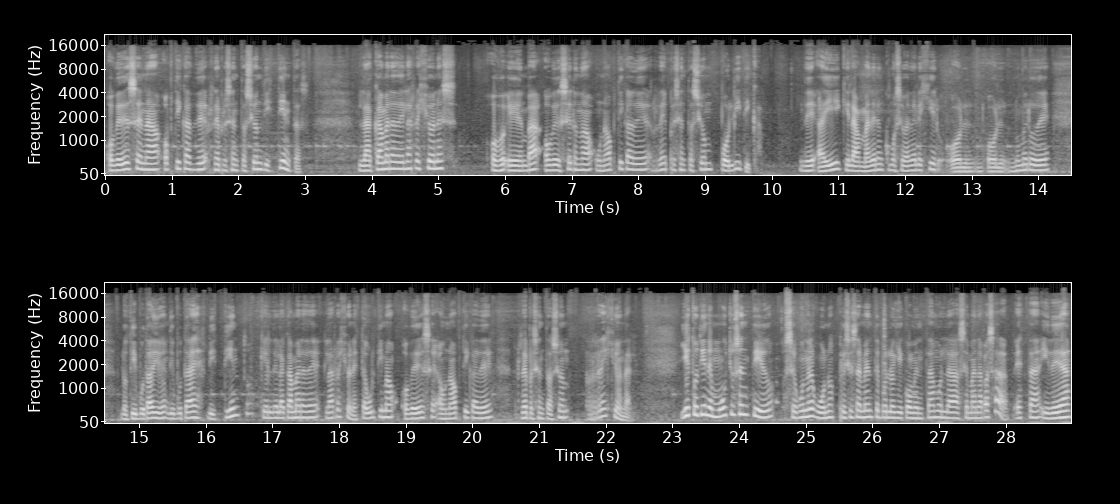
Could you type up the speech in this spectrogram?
obedecen a ópticas de representación distintas. La Cámara de las Regiones va a obedecer a una, óptica de representación política. De ahí que la manera en cómo se van a elegir o el, o el número de los diputados y diputadas es distinto que el de la Cámara de la Región. Esta última obedece a una óptica de representación regional. Y esto tiene mucho sentido, según algunos, precisamente por lo que comentamos la semana pasada, esta idea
